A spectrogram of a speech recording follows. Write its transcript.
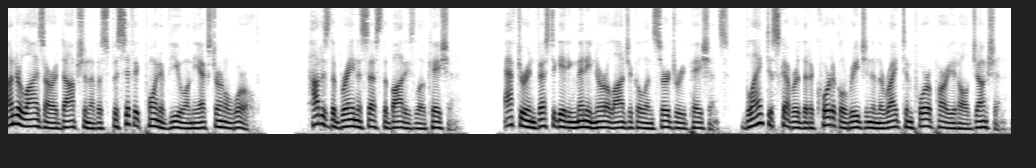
underlies our adoption of a specific point of view on the external world? How does the brain assess the body's location? After investigating many neurological and surgery patients, Blanke discovered that a cortical region in the right temporoparietal junction,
